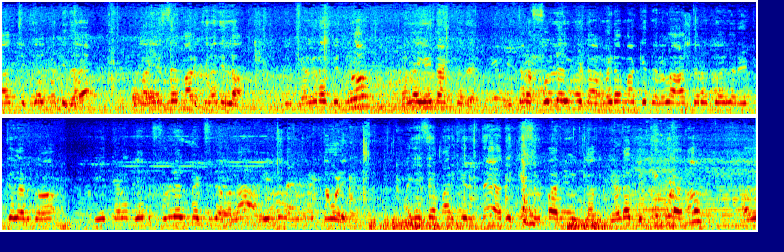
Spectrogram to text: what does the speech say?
ಯಾವ್ದು ಚಿಕ್ಕ ಹೆಲ್ಮೆಟ್ ಇದೆ ಮಾರ್ಕ್ ಇರೋದಿಲ್ಲ. ಕೆಳಗಡೆ ಬಿದ್ದರೂ ಎಲ್ಲ ಏಟಾಗ್ತದೆ. ಈ ಥರ ಫುಲ್ ಹೆಲ್ಮೆಟ್ ಆ ಮೇಡಮ್ ಹಾಕಿದ್ದಾರಲ್ಲ, ಆ ಥರದ್ದು ಎಲ್ಲ ರೆಡ್ ಕಲರ್ದು ಈ ಥರದ್ದು ಏನು ಫುಲ್ ಹೆಲ್ಮೆಟ್ಸ್ ಇದಾವಲ್ಲ ಈ ಥರ ಹೆಲ್ಮೆಟ್ ತೊಗೊಳ್ಳಿ. ಐ ಎಸ್ ಐ ಮಾರ್ಕ್ ಇರುತ್ತೆ, ಅದಕ್ಕೆ ಸ್ವಲ್ಪ ನೀವು ಅದು ಕೆಳಗಡೆ ಬಿದ್ದು ಕೂಡ ಅದು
